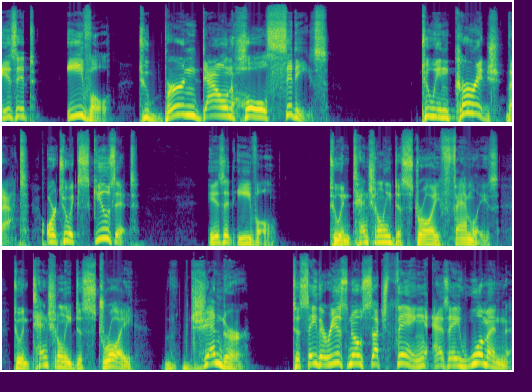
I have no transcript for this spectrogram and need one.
Is it evil to burn down whole cities? To encourage that or to excuse it? Is it evil to intentionally destroy families, to intentionally destroy gender, to say there is no such thing as a woman,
